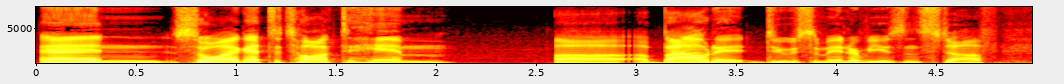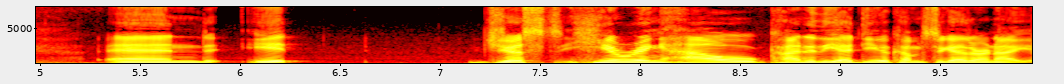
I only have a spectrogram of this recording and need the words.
And so I got to talk to him uh, about it, do some interviews and stuff, and it just hearing how kind of the idea comes together. And I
